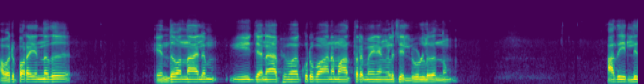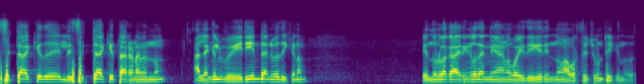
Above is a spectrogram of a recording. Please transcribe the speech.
അവർ പറയുന്നത് എന്തു വന്നാലും ഈ ജനാഭിമുഖ കുർബാന മാത്രമേ ഞങ്ങൾ ചെല്ലുള്ളൂ എന്നും അത് ഇല്ലിസിറ്റാക്കിയത് ലിസിറ്റാക്കി തരണമെന്നും അല്ലെങ്കിൽ വേരിയന്റ് അനുവദിക്കണം എന്നുള്ള കാര്യങ്ങൾ തന്നെയാണ് വൈദികർ ഇന്നും ആവർത്തിച്ചുകൊണ്ടിരിക്കുന്നത്.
